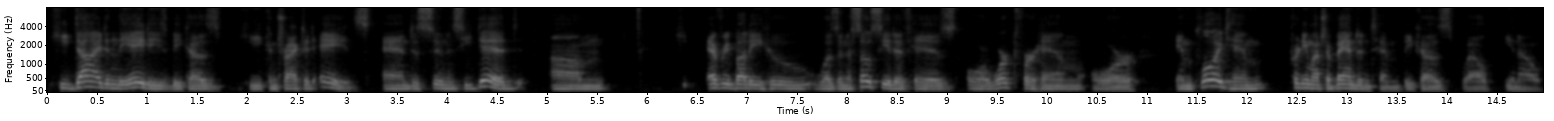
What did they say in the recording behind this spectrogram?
he died in the 80s because he contracted AIDS, and as soon as he did, um, he, everybody who was an associate of his or worked for him or employed him pretty much abandoned him because, well, you know,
